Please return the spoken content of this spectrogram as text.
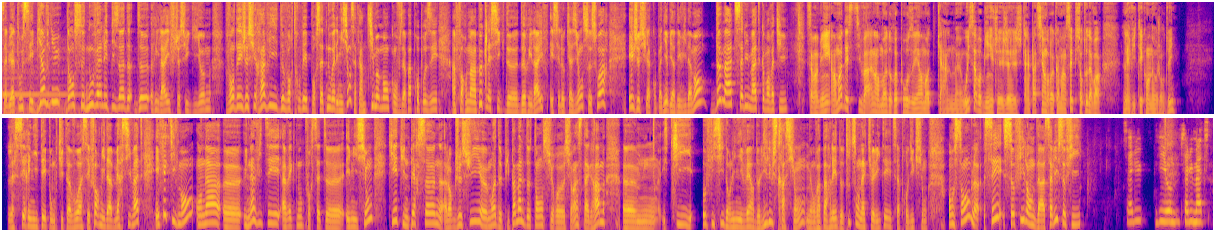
Salut à tous et bienvenue dans ce nouvel épisode de Relife. Je suis Guillaume Vendée. Je suis ravi de vous retrouver pour cette nouvelle émission. Ça fait un petit moment qu'on vous a pas proposé un format un peu classique de, de Relife et c'est l'occasion ce soir. Et je suis accompagné bien évidemment de Matt. Salut Matt, comment vas-tu? Ça va bien. En mode estival, en mode reposé, en mode calme. Oui, ça va bien. J'étais impatient de recommencer puis surtout d'avoir l'invité qu'on a aujourd'hui. La sérénité ponctue ta voix, c'est formidable. Merci Matt. Effectivement, on a euh, une invitée avec nous pour cette euh, émission qui est une personne alors que je suis euh, moi depuis pas mal de temps sur sur Instagram qui officie dans l'univers de l'illustration, mais on va parler de toute son actualité et de sa production ensemble, c'est Sophie Lambda. Salut Sophie. Salut. Guillaume, salut Matt.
